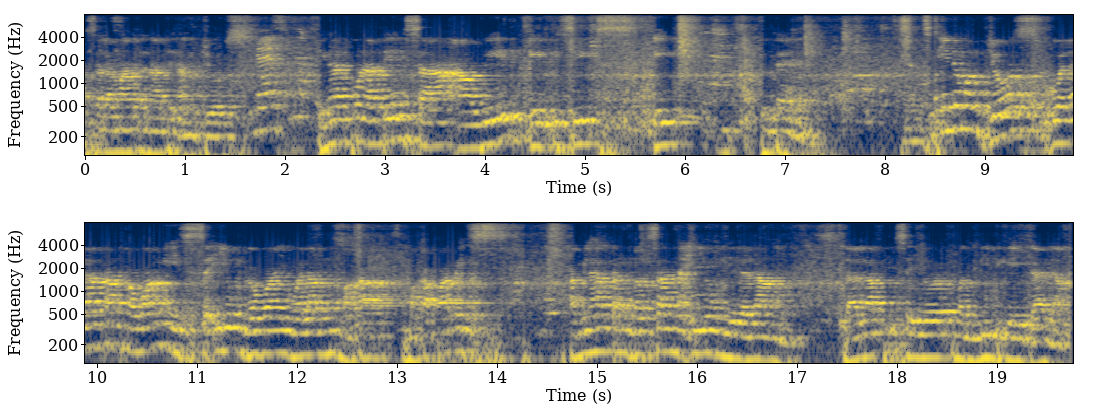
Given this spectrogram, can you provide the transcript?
Pasalamatan natin ang Diyos. Tingnan po natin sa awit 86, 8 to 10. Sino mang Diyos, wala kang kawangis sa iyong gaway, walang maka, makaparis. Ang lahat ng bansa na iyong nilalang, lalapit sa iyo at magbibigay galang.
